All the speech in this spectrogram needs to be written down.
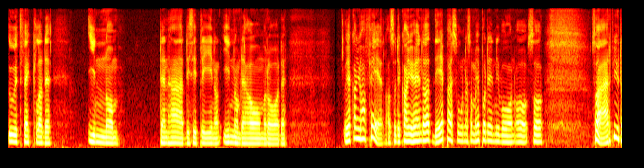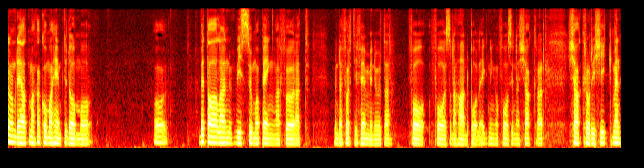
utvecklade inom den här disciplinen, inom det här området. Och jag kan ju ha fel, alltså det kan ju hända att det är personer som är på den nivån och så, så erbjuder de det att man kan komma hem till dem och, och betala en viss summa pengar för att under 45 minuter få, få sån handpåläggning och få sina chakrar, chakror i skick. Men,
